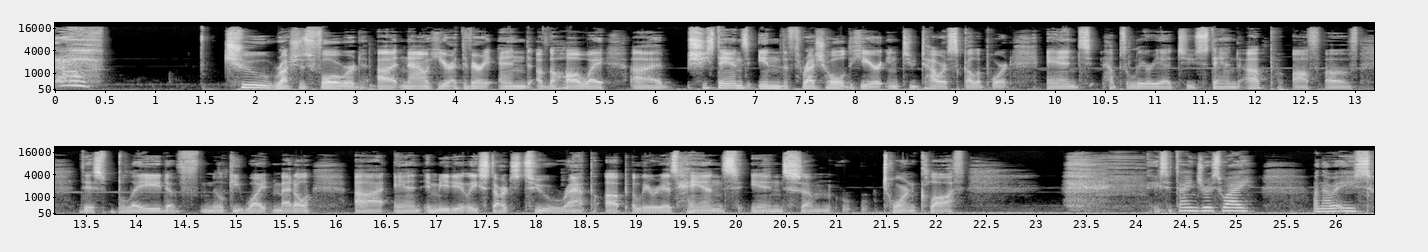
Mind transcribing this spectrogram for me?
Oh. Chu rushes forward uh, now here at the very end of the hallway. Uh, she stands in the threshold here into Tower Skullaport and helps Illyria to stand up off of this blade of milky white metal uh, and immediately starts to wrap up Illyria's hands in some torn cloth. It's a dangerous way. I know it is.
